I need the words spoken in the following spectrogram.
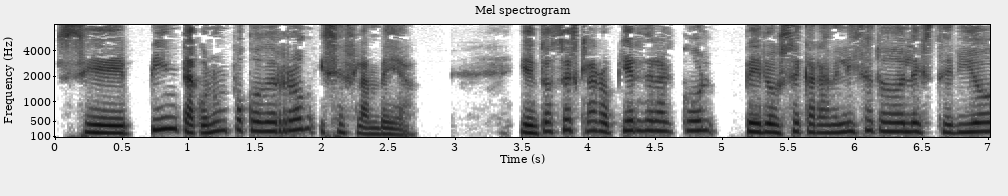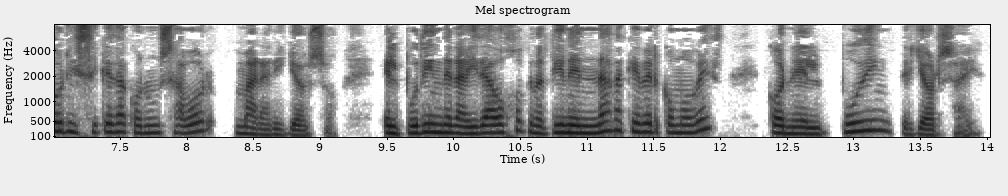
se pinta con un poco de ron y se flambea. Y entonces, claro, pierde el alcohol, pero se carameliza todo el exterior y se queda con un sabor maravilloso. El pudín de Navidad, ojo, que no tiene nada que ver, como ves, con el pudding de Yorkshire.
